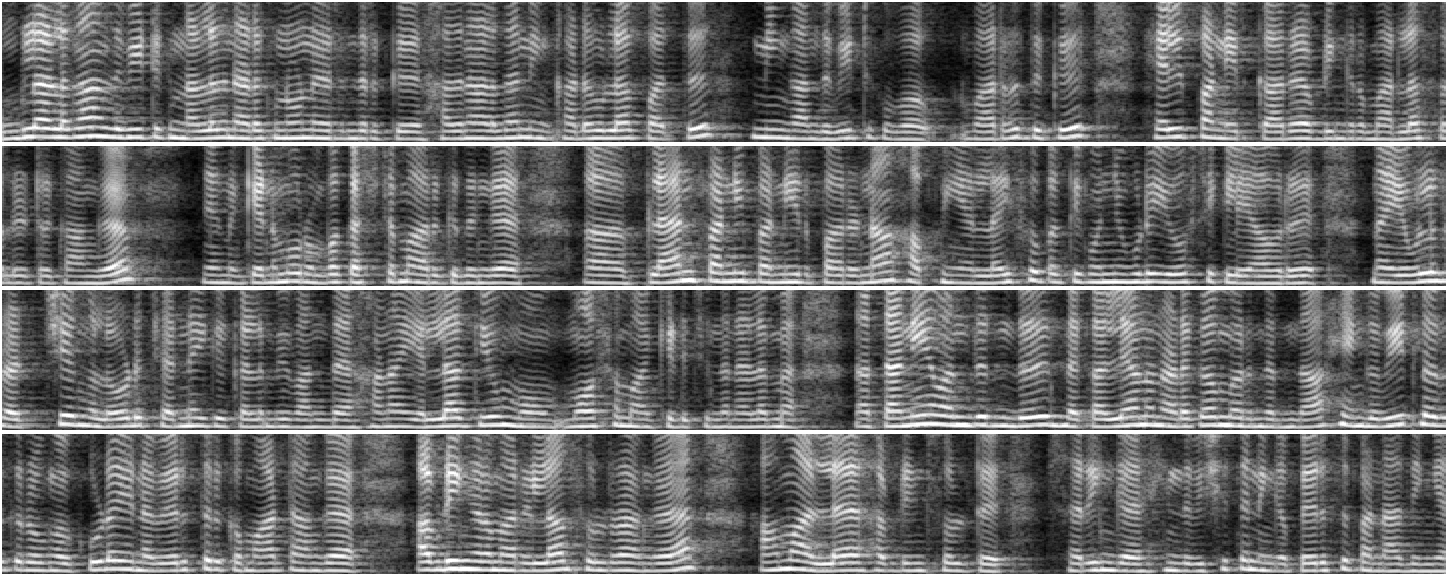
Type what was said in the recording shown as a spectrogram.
உங்களால் தான் அந்த வீட்டுக்கு நல்லது நடக்கணும்னு இருந்திருக்கு. அதனால தான் நீங்கள் கடவுளாக பார்த்து நீங்கள் அந்த வீட்டுக்கு வ வர்றதுக்கு ஹெல்ப் பண்ணியிருக்காரு அப்படிங்கிற மாதிரிலாம் சொல்லிட்டு இருக்காங்க. எனக்கு என்னமோ ரொம்ப கஷ்டமாக இருக்குதுங்க. பிளான் பண்ணி பண்ணியிருப்பாருன்னா அப்போ என் லைஃப்பை பற்றி கொஞ்சம் கூட யோசிக்கலையா அவர்? நான் எவ்வளோ லட்சியங்களோடு சென்னைக்கு கிளம்பி வந்தேன். ஆனால் எல்லாத்தையும் மோ மோசமாக்கிடுச்சு இந்த நிலமை. நான் தனியாக வந்திருந்து இந்த கல்யாணம் நடக்காமல் இருந்திருந்தா எங்கள் வீட்டில் இருக்கிறவங்க கூட என்னை வெறுத்திருக்க மாட்டாங்க அப்படிங்கிற மாதிரிலாம் சொல்கிறாங்க ஆமாம் இல்லை அப்படின்னு சொல்லிட்டு. சரிங்க விடுங்க இந்த விஷயத்த நீங்கள் பெருசு பண்ணாதீங்க.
